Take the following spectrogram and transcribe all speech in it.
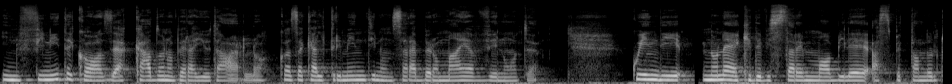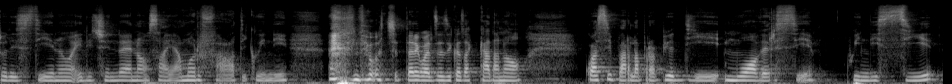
infinite cose accadono per aiutarlo, cose che altrimenti non sarebbero mai avvenute. Quindi non è che devi stare immobile aspettando il tuo destino e dicendo eh no, sai, amorfati, quindi devo accettare qualsiasi cosa accada, no Qua si parla proprio di muoversi, quindi sì,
